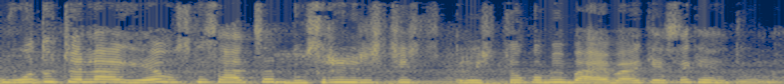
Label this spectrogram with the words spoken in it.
वो तो चला गया, उसके साथ साथ दूसरे रिश्तों को भी बाय बाय कैसे कह दूँ मैं?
